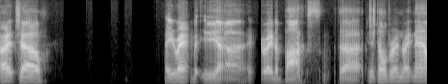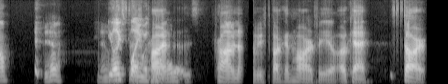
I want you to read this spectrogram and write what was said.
All right, Joe. Are you ready? To, uh, are you ready to box with uh, children right now? Yeah. yeah. He likes playing with prime- boys. Probably not gonna be fucking hard for you. Okay, start.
